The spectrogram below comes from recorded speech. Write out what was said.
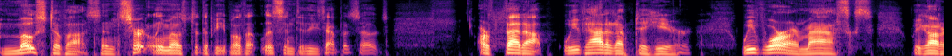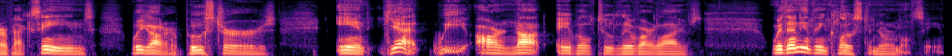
most of us, and certainly most of the people that listen to these episodes, are fed up. We've had it up to here. We've wore our masks, we got our vaccines, we got our boosters, and yet we are not able to live our lives with anything close to normalcy.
